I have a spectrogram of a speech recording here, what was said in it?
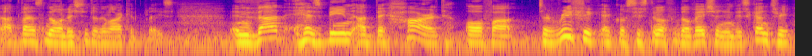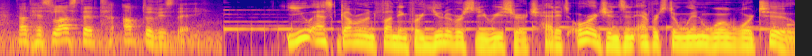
advanced knowledge to the marketplace. And that has been at the heart of a terrific ecosystem of innovation in this country that has lasted up to this day. U.S. government funding for university research had its origins in efforts to win World War II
